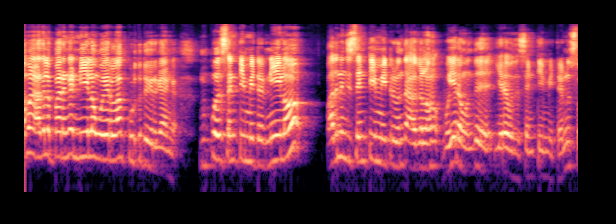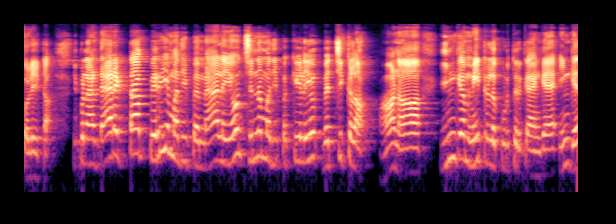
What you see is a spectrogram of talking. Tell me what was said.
அவன் அதில் பாருங்கள் நீளம் உயரம்லாம் கொடுத்துட்டு இருக்காங்க. முப்பது சென்டிமீட்டர் நீளம் பதினஞ்சு சென்டிமீட்டர் வந்து அகலம் உயரம் வந்து இருபது சென்டிமீட்டர்னு சொல்லிட்டான். இப்போ நான் டைரெக்டாக பெரிய மதிப்பை மேலேயும் சின்ன மதிப்பை கீழேயும் வச்சுக்கலாம். ஆனால் இங்கே மீட்டரில் கொடுத்துருக்காங்க இங்கே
